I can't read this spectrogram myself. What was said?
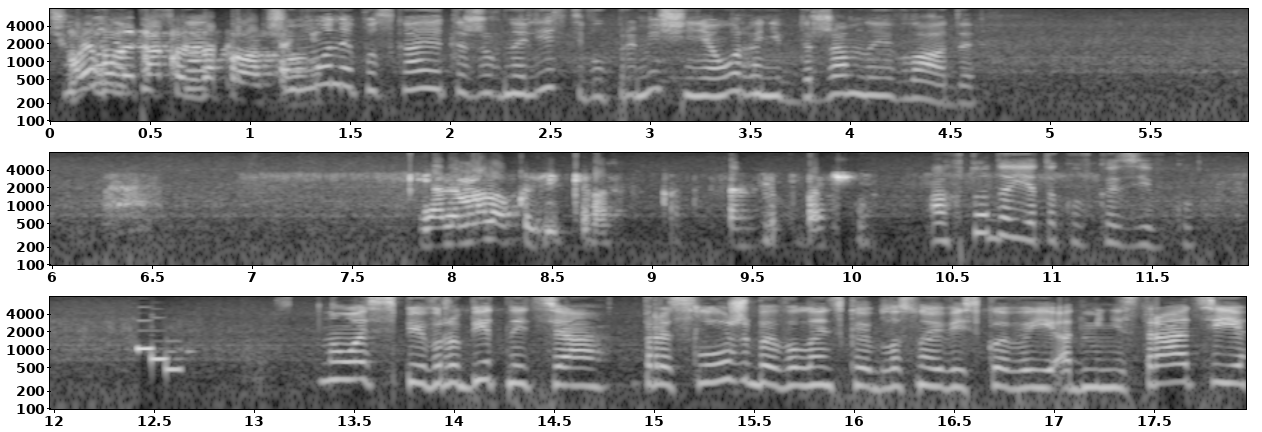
чому ми були не також запрошені. Чому не пускаєте журналістів у приміщення органів державної влади? Я не мала вказівки вас до побачення. А хто дає таку вказівку? Ну ось співробітниця прес-служби Волинської обласної військової адміністрації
